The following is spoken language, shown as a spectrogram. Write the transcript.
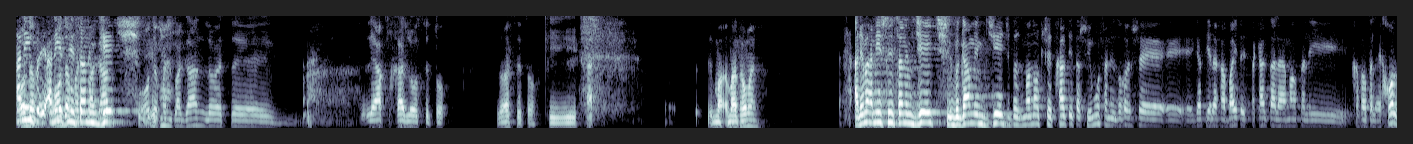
אני יש לי ניסיון עם ג'יץ'. עודף אשלגן לא יעשה, לאף אחד לא עושה טוב. לא יעשה טוב, כי... מה אתה אומר? אני אומר, אני יש לי ניסיון עם GH, וגם עם GH בזמנו, כשהתחלתי את השימוש, אני זוכר שהגעתי אליך הביתה, הסתכלת עליי, אמרת לי, חזרת לאכול,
